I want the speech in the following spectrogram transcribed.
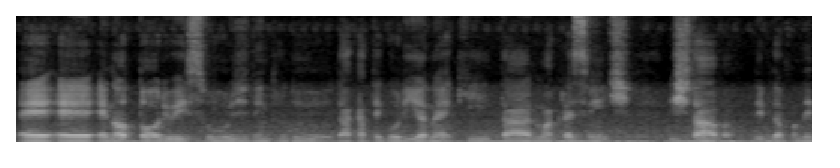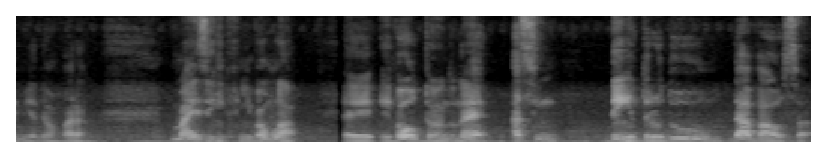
É, é, é notório isso hoje dentro do, da categoria, né? Que está numa crescente. Estava, devido à pandemia, deu uma parada. Mas enfim, vamos lá. É, e voltando, né? Assim, dentro do, da valsa,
